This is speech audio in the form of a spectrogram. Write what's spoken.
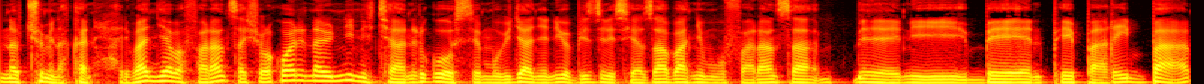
na cumi- na kane. Hari banki y'abafaransa ishobora kuba ari na yo nini cyane rwose mu bijyanye n'iyo bizinesi ya za banki mu bufaransa ni bnp pariba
